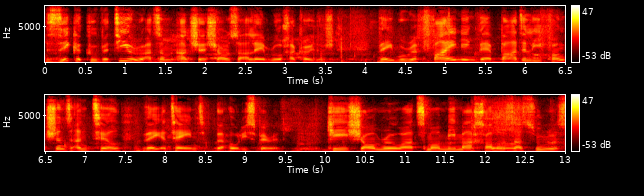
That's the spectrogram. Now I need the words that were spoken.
zikaku v'tiru atzam ad she'sharso aleim ruach HaKodesh. They were refining their bodily functions until they attained the Holy Spirit. Ki shamru atzmam mi machalos asurus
